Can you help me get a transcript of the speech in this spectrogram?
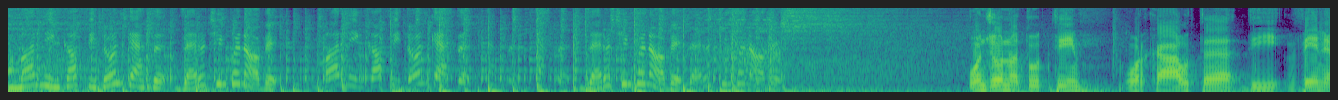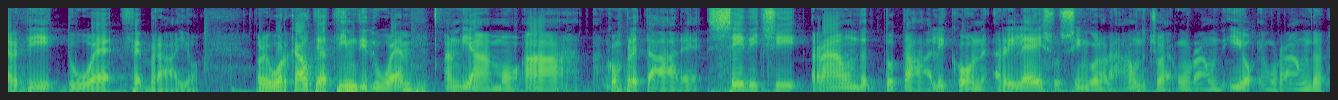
Morning Coffee Talkcast 059 Morning Coffee Talkcast 059 059 Buongiorno a tutti, workout di venerdì 2 febbraio. Allora, il workout è a team di 2, andiamo a completare 16 round totali con relay sul singolo round, cioè un round io e un round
